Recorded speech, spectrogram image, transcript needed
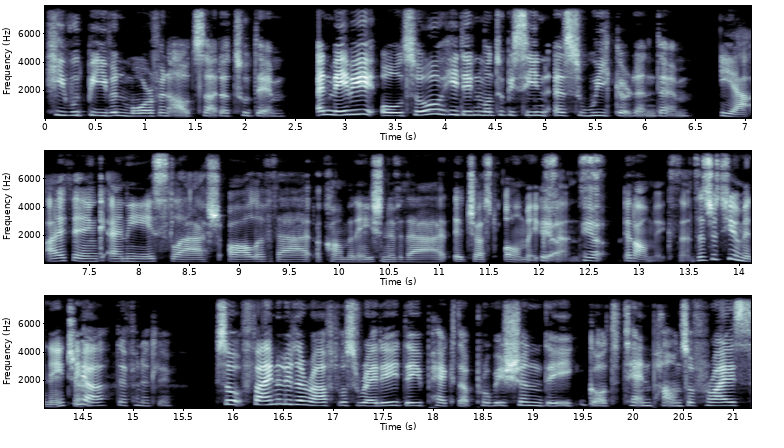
he would be even more of an outsider to them. And maybe also he didn't want to be seen as weaker than them. Yeah, I think any slash all of that, a combination of that, it just all makes Yeah, sense. yeah. It all makes sense. It's just human nature. Yeah, definitely. So finally, the raft was ready. They packed up provision. They got 10 pounds of rice,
